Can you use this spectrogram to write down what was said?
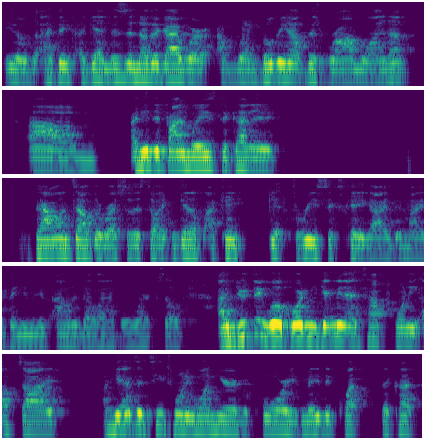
You know, I think again, this is another guy where I'm, when I'm building out this Rahm lineup, um, I need to find ways to kind of balance out the rest of this so I can get up. I can't get three 6K guys, in my opinion, because I don't think that lineup will work. So I do think Will Gordon can get me that top 20 upside. Uh, he has a T21 here before. He's made the cut, the cut,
